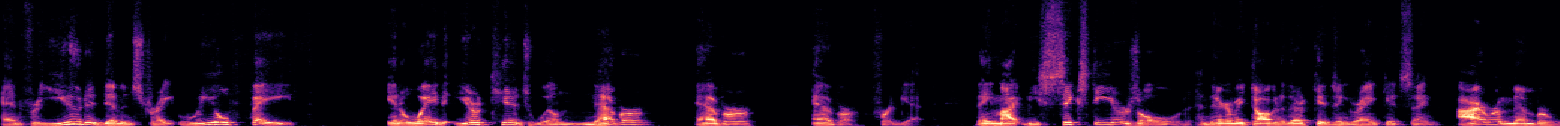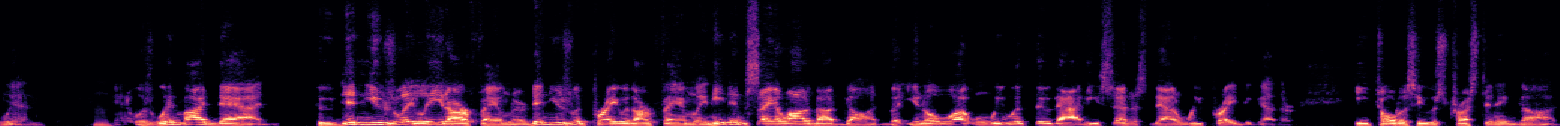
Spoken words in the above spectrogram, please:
and for you to demonstrate real faith in a way that your kids will never, ever, ever forget. They might be 60 years old and they're going to be talking to their kids and grandkids saying, I remember when. Hmm. And it was when my dad, who didn't usually lead our family or didn't usually pray with our family, and he didn't say a lot about God. But you know what? When we went through that, he set us down and we prayed together. He told us he was trusting in God.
